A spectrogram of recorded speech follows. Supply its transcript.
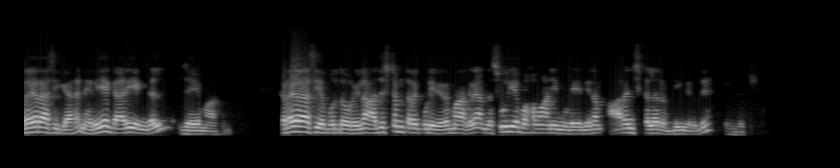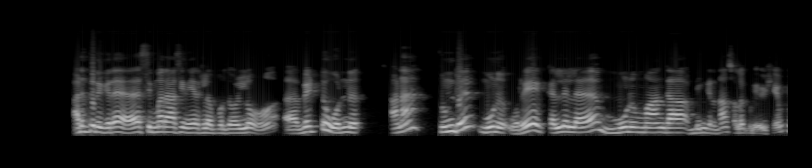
கடகராசிக்காக நிறைய காரியங்கள் ஜெயமாகும். கடகராசியை பொறுத்தவரையிலும் அதிர்ஷ்டம் தரக்கூடிய நிறமாகவே அந்த சூரிய பகவானினுடைய நிறம் ஆரஞ்சு கலர் அப்படிங்கிறது இருந்துட்டு அடுத்து இருக்கிற சிம்மராசி நேர்களை பொறுத்தவரையிலும் வெட்டு ஒண்ணு ஆனா துண்டு மூணு ஒரே கல்லுல மூணு மாங்கா அப்படிங்கிறது தான் சொல்லக்கூடிய விஷயம்.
